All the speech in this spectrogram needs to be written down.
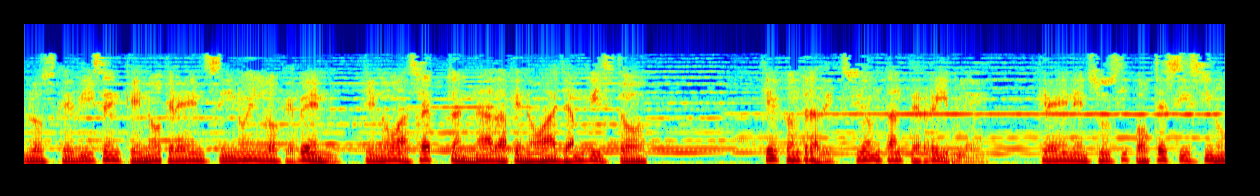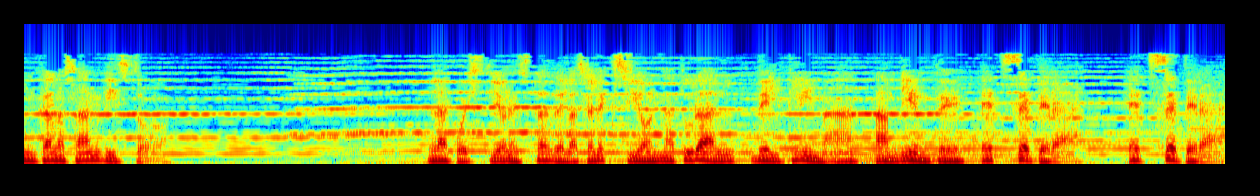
los que dicen que no creen sino en lo que ven, que no aceptan nada que no hayan visto. ¡Qué contradicción tan terrible! Creen en sus hipótesis y nunca las han visto. La cuestión está de la selección natural, del clima, ambiente, etc. etc.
